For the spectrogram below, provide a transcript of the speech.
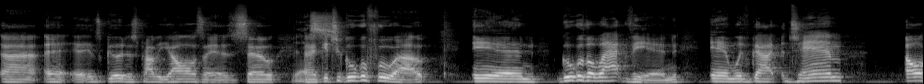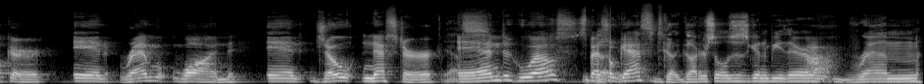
uh, as good as probably y'all's is. So uh, yes. uh, get your Google foo out and Google the Latvian, and we've got Jam Alker and Rem One and Joe Nestor yes. and who else? Special Gut, guest. Gutter Souls is going to be there. Ah. Rem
